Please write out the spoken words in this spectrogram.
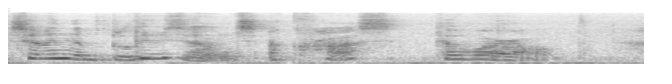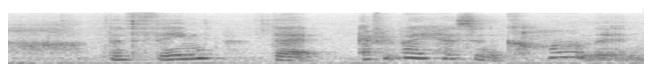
So in the blue zones across the world the thing that everybody has in common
